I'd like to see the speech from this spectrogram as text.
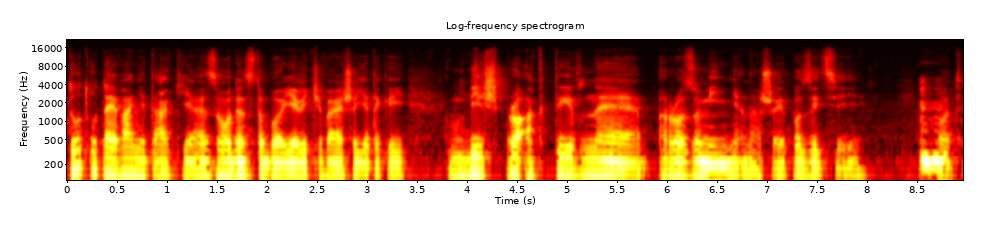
Тут у Тайвані так, я згоден з тобою, я відчуваю, що є такий більш проактивне розуміння нашої позиції. Uh-huh. От.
